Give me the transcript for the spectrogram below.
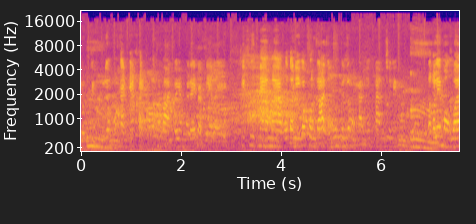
รวมถึงเรื่องของการแก้ไขของรัฐบาลก็ยังไม่ได้แบบมีอะไร ที่คืบหน้ามากเพราะตอนนี้ก็คนก็อาจจะมุ่งเป็นเรื่องของการเลือกตั้งใช่ไหมคะเออเราก็เลยมองว่า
